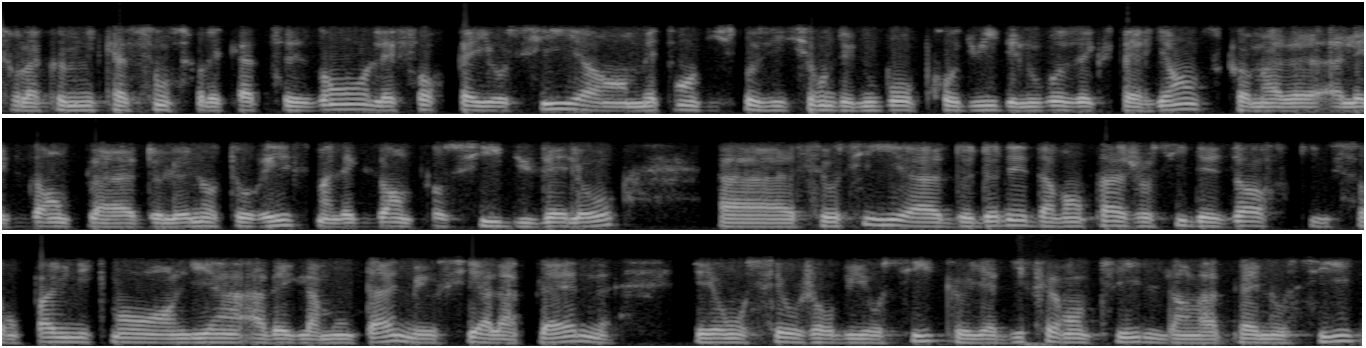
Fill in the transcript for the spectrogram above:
sur la communication sur les quatre saisons. L'effort paye aussi en mettant à disposition de nouveaux produits, de nouvelles expériences, comme à, l'exemple de l'œnotourisme, à l'exemple aussi du vélo. Euh, c'est aussi euh, de donner davantage aussi des offres qui ne sont pas uniquement en lien avec la montagne, mais aussi à la plaine. Et on sait aujourd'hui aussi qu'il y a différentes villes dans la plaine aussi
